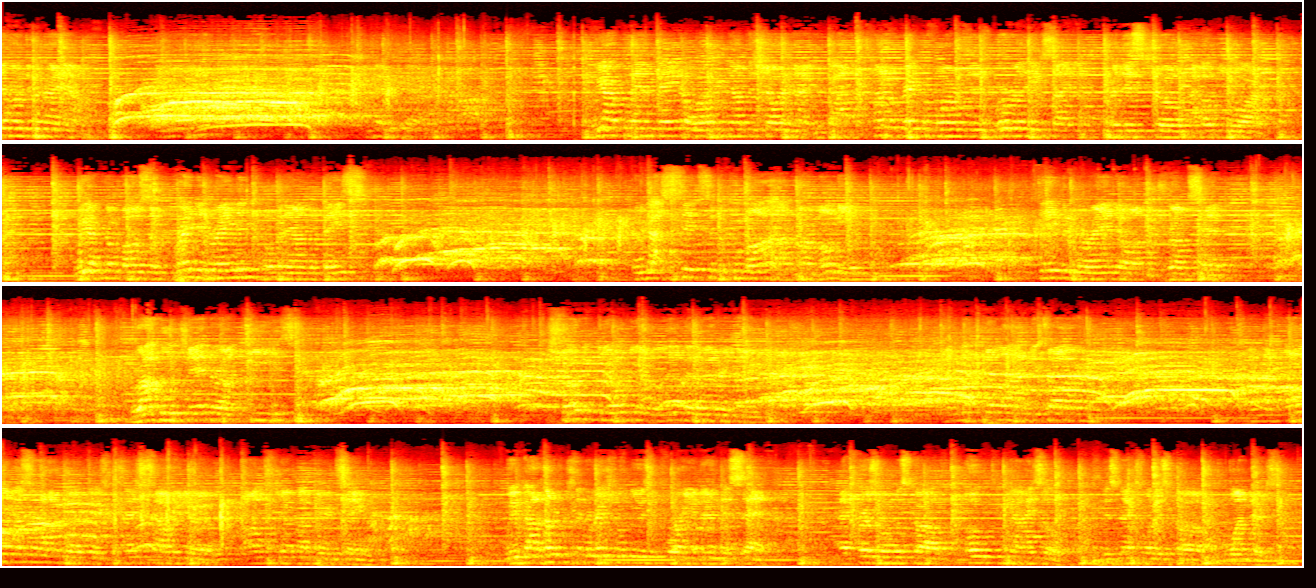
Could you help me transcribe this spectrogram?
Everyone doing right now? We are Plan Beta working out the show tonight. We've got a ton of great performances. We're really excited for this show. I hope you are. We are composed of Brendan Raymond over there on the bass. We've got Sid Sivakumar on harmonium. David Miranda on the drum set. Rahul Chandra We've got 100% original music for you during this set. That first one was called to Geisel. This next one is called Wonders.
